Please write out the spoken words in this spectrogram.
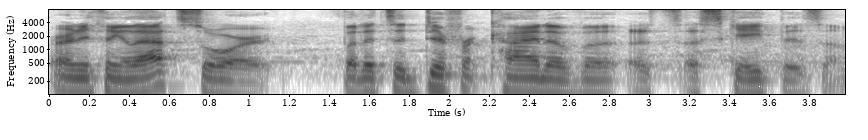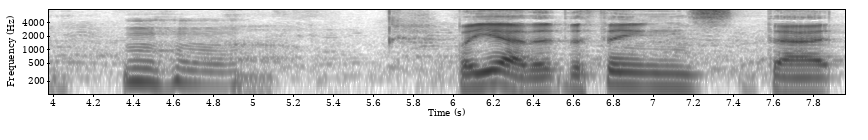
or anything of that sort. But it's a different kind of a, a- escapism. Mm-hmm. but yeah, the the things that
